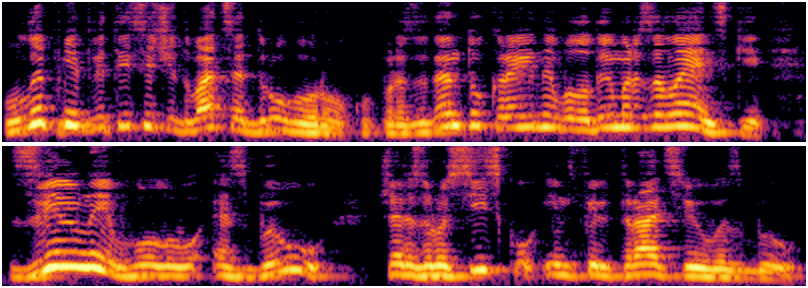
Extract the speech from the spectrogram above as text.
У липні 2022 року президент України Володимир Зеленський звільнив голову СБУ через російську інфільтрацію в СБУ.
